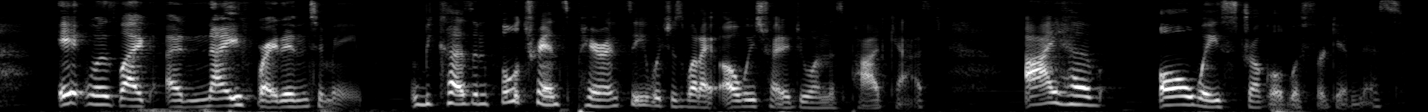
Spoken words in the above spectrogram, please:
it was like a knife right into me because, in full transparency, which is what I always try to do on this podcast, I have always struggled with forgiveness.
